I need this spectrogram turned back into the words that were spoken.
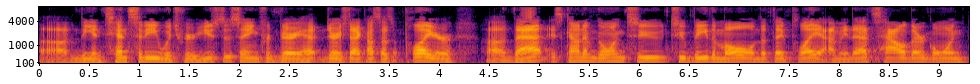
Uh, the intensity, which we are used to seeing from Jerry, Jerry Stackhouse as a player, uh, that is kind of going to to be the mold that they play. I mean, that's how they're going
